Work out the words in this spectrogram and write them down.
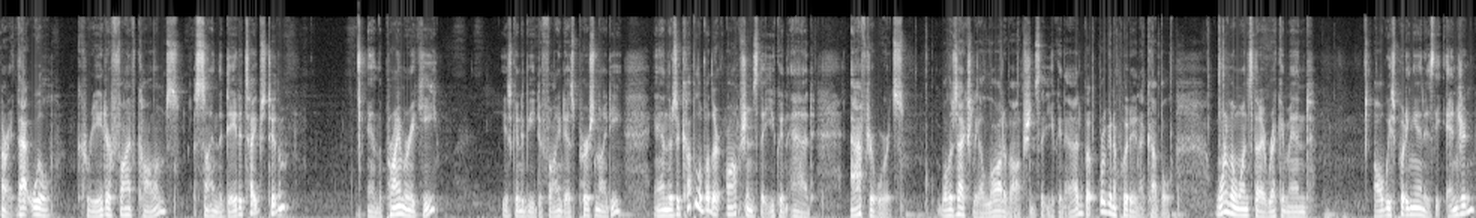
All right, that will create our five columns, assign the data types to them, and the primary key is going to be defined as person ID. And there's a couple of other options that you can add afterwards. Well, there's actually a lot of options that you can add, but we're going to put in a couple. One of the ones that I recommend always putting in is the engine.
